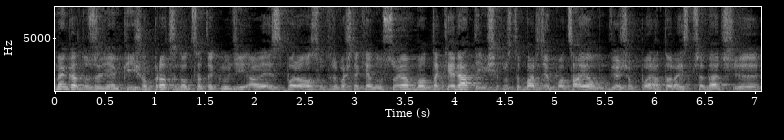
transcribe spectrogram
mega duży, nie wiem, 50% odsetek ludzi, ale jest sporo osób, które właśnie takie januszują, bo takie raty im się po prostu bardziej opłacają wziąć operatora i sprzedać e,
